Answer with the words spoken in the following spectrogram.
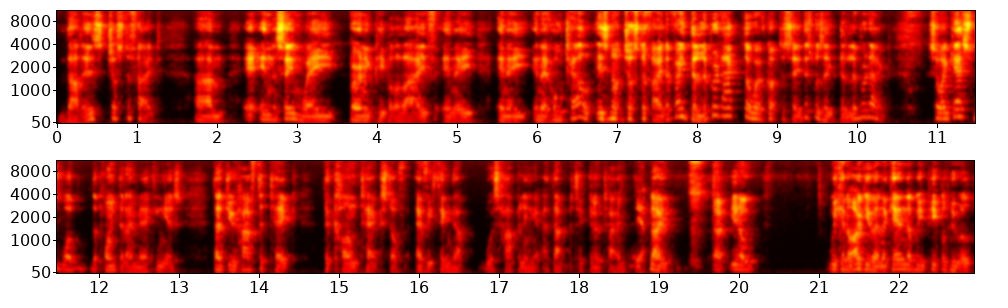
that is justified. Um, in the same way, burning people alive in a in a in a hotel is not justified. A very deliberate act, though. I've got to say, this was a deliberate act. So I guess what the point that I'm making is that you have to take the context of everything that was happening at that particular time. Yeah. Now, uh, you know, we can argue, and again, there'll be people who will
